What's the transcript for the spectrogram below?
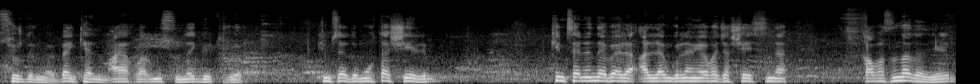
sürdürmüyor. Ben kendim ayaklarımın üstünde götürüyorum. Kimseye de muhtaç değilim. Kimsenin de böyle allem güllem yapacak şeysinde kafasında da değilim.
